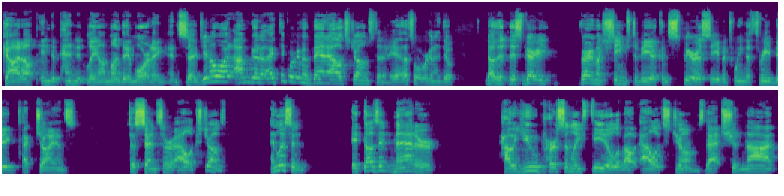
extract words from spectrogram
got up independently on Monday morning and said, "You know what? I'm gonna. I think we're gonna ban Alex Jones today. Yeah, that's what we're gonna do." No, th- this very, very much seems to be a conspiracy between the three big tech giants to censor Alex Jones. And listen, it doesn't matter how you personally feel about Alex Jones. That should not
